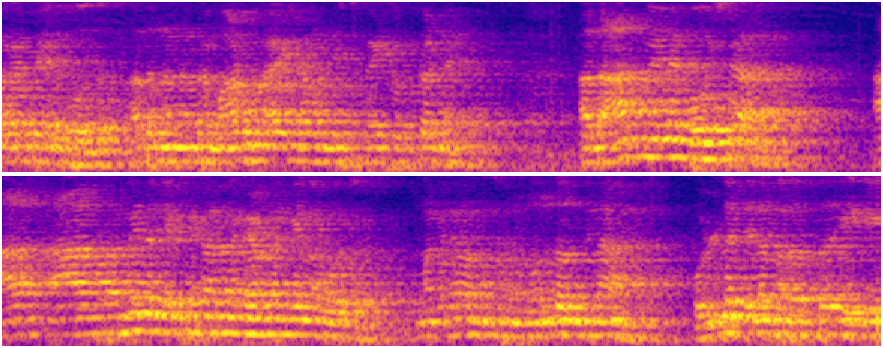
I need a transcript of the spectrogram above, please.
ಕೊರತೆ ಇರ್ಬೋದು ಅದು ನನ್ನ ಹತ್ರ ಮಾಡೋಕ್ಕಾಗಿಲ್ಲ, ಒಂದಿಷ್ಟು ಕೈ ಸುಟ್ಕೊಂಡೆ. ಅದಾದಮೇಲೆ ಬಹುಶಃ ಆ ಆ ಸಮಯದಲ್ಲಿ ಯಕ್ಷಗಾನ ಹೇಳ್ದಂಗೆ ನಾವು ಮಗನೇ ಒಂದು ಸುಮ್ಮನೆ ಮುಂದೊಂದು ದಿನ ಒಳ್ಳೆ ದಿನ ಬರುತ್ತೆ. ಇಡೀ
